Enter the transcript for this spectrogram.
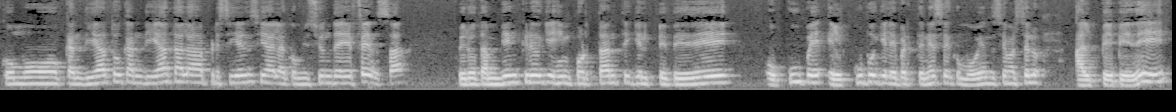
como candidato o candidata a la presidencia de la Comisión de Defensa, pero también creo que es importante que el PPD ocupe el cupo que le pertenece, como bien decía Marcelo, al PPD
